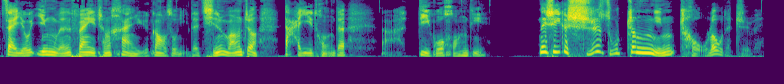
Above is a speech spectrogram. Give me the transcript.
再由英文翻译成汉语告诉你的秦王政大一统的啊帝国皇帝，那是一个十足狰狞丑陋的职位。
